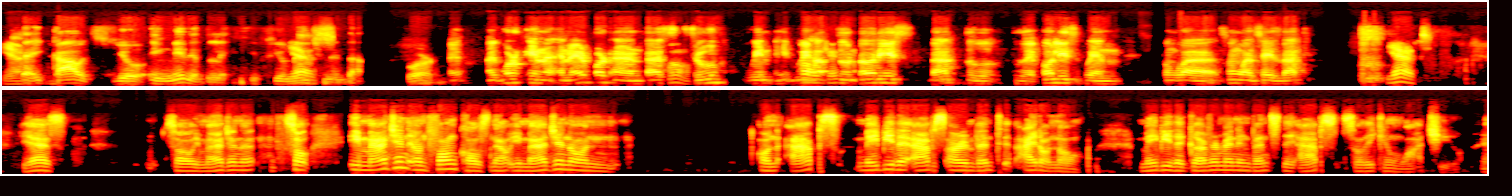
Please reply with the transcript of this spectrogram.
Yeah. They count you immediately if you Yes. mention that word. I work in an airport, and that's oh. true. We we Oh, have okay. to notice that to, to the police when someone someone says that. Yes. Yes. So imagine that. So imagine on phone calls now. Imagine on on apps. Maybe the apps are invented. I don't know. Maybe the government invents the apps so they can watch you.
